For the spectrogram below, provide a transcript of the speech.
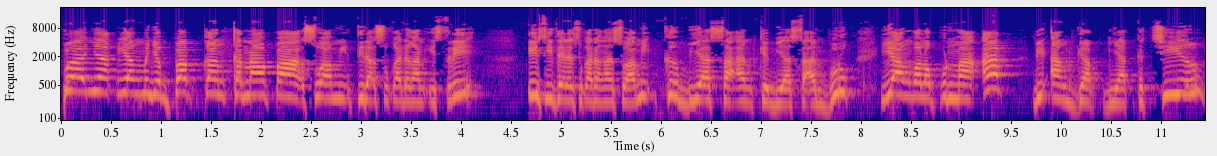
Banyak yang menyebabkan kenapa suami tidak suka dengan istri, istri tidak suka dengan suami, kebiasaan-kebiasaan buruk yang walaupun maaf dianggapnya kecil,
